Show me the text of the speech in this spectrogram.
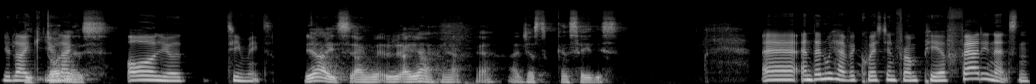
You like you like all your teammates. Yeah, it's I, uh, yeah, yeah, yeah. I just can say this. Uh, and then we have a question from Per Ferdinandsen.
